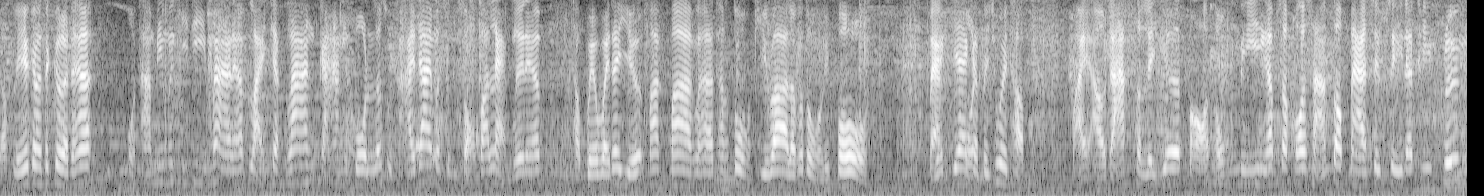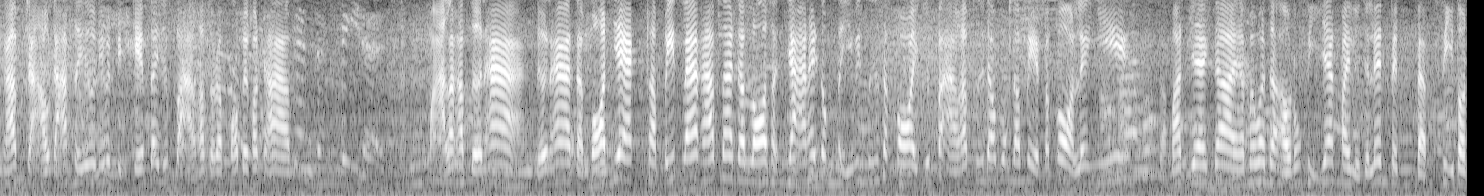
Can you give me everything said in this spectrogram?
ดักเลกำลังจะเกิดนะฮะโอ้ทามมิ่งเมื่อกี้ดีมากนะครับไหลจากล่างกลางบนแล้วสุดท้ายได้มาถึง2บาแหลกเลยนะครับทำเวฟไว้ได้เยอะมากๆแล้วฮะทั้งตัวของคีร่าแล้วก็ตัวของลิโป้แบ่งแยกกันไปช่วยทำ ไปเอาดาร์คสเลเยอร์ต่อตรงนี้ครับสกอร์3ต่อ84นาทีครึ่งครับจะเอาดาร์คสเลเยอร์นี้ไปปิดเกมได้หรือเปล่าครับสำหรับป๊อปเบคอนไทม์มาแล้วครับเดิน 5 เดิน 5 แต่มอสแยกสปิดแล้วครับ น่าจะรอสัญญาณให้ต้องตีไปซื้อสกอร์อีกหรือเปล่าครับ ซื้อดาววงดาเมจมาก่อนอะไรอย่างนี้ สามารถแยกได้ครับไม่ว่าจะเอาน้องตีแยกไปหรือจะเล่นเป็นแบบ 4 ต่อ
